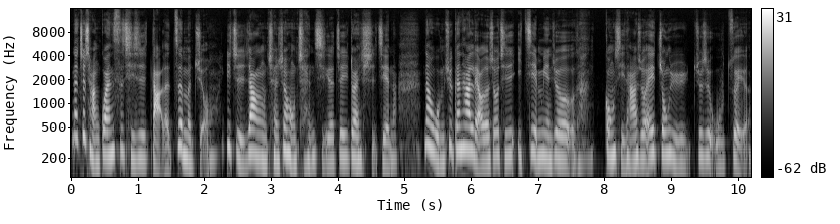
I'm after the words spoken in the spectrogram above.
那这场官司其实打了这么久，一直让陈胜鸿 沉寂了这一段时间呢。那我们去跟他聊的时候，其实一见面就 恭喜他说：“哎，终于就是无罪了。”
